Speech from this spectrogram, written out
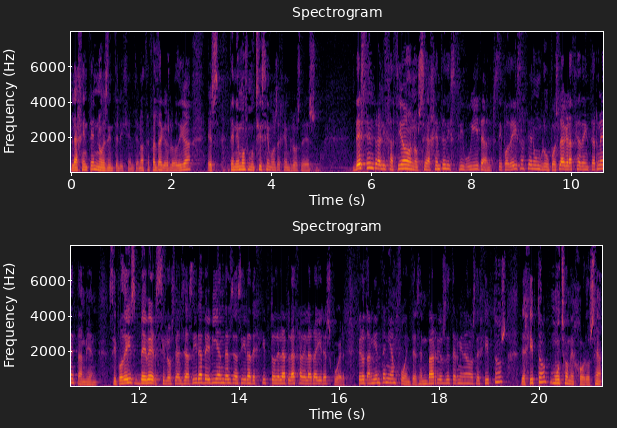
la gente no es inteligente. No hace falta que os lo diga, es, tenemos muchísimos ejemplos de eso. Descentralización, o sea, gente distribuida. Si podéis hacer un grupo, es la gracia de Internet también. Si podéis beber, si los de Al Jazeera bebían de Al Jazeera de Egipto, de la plaza de la Tahrir Square, pero también tenían fuentes en barrios determinados de, de Egipto, mucho mejor. O sea,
